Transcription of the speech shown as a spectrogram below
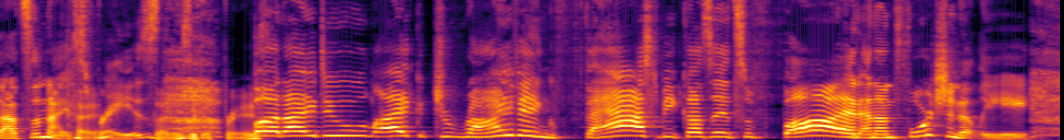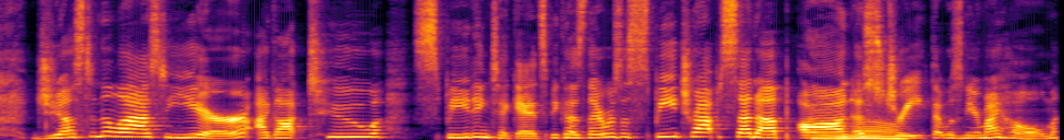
That's a nice Okay, phrase. That is a good phrase. But I do like driving fast because it's fun. And unfortunately, just in the last year, I got two speeding tickets because there was a speed trap set up oh, on a no. street that was near my home.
